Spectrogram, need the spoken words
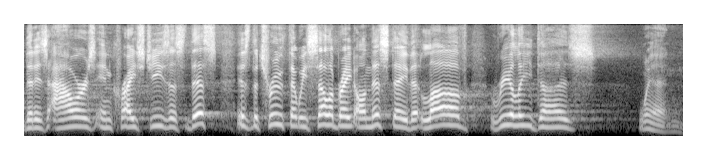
that is ours in Christ Jesus. This is the truth that we celebrate on this day that love really does win.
